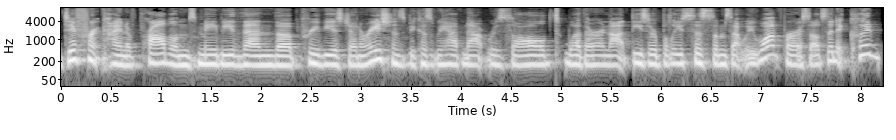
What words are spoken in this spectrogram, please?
different kind of problems maybe than the previous generations because we have not resolved whether or not these are belief systems that we want for ourselves. And it could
